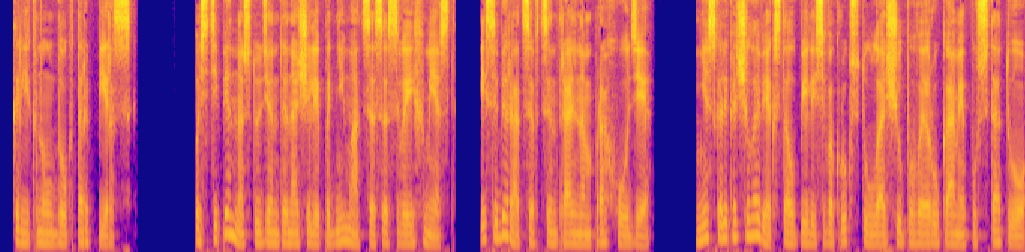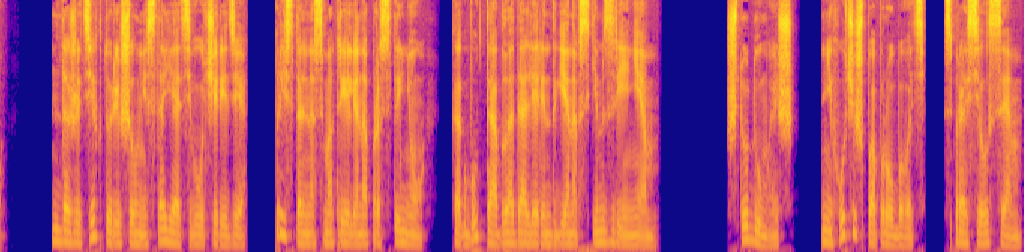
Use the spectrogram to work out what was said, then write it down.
– крикнул доктор Пирс. Постепенно студенты начали подниматься со своих мест и собираться в центральном проходе. Несколько человек столпились вокруг стула, ощупывая руками пустоту. Даже те, кто решил не стоять в очереди, пристально смотрели на простыню, как будто обладали рентгеновским зрением. «Что думаешь? Не хочешь попробовать?» – спросил Сэм.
